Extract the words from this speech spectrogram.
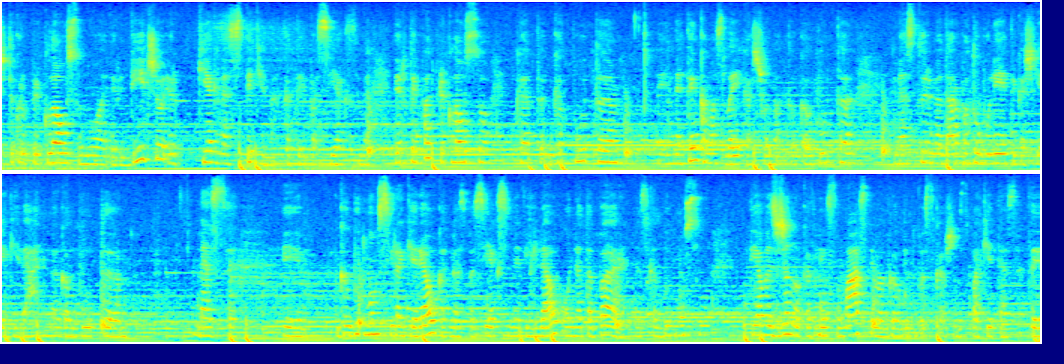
iš tikrųjų priklauso nuo ir dydžio, ir kiek mes tikime, kad tai pasieksime. Ir taip pat priklauso, kad galbūt e, netinkamas laikas šiuo metu, galbūt mes turime dar patobulėti kažkiek gyvenime, galbūt mes, e, galbūt mums yra geriau, kad mes pasieksime vėliau, o ne dabar, nes galbūt mūsų Dievas žino, kad mūsų mąstymas galbūt bus kažkas pakitęs. Tai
